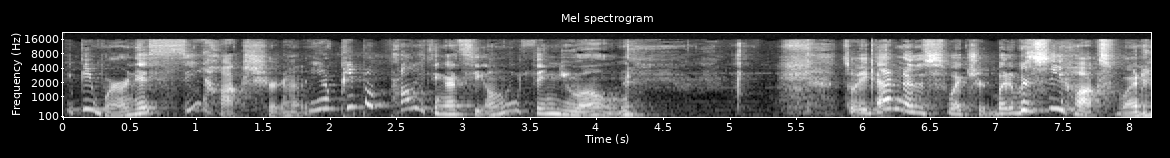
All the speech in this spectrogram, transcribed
he'd be wearing his Seahawks shirt. You know, people probably think that's the only thing you own. so he got another sweatshirt, but it was Seahawks one.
